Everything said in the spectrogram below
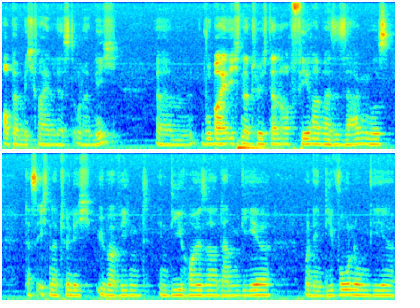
ob er mich reinlässt oder nicht. Ähm, wobei ich natürlich dann auch fairerweise sagen muss, dass ich natürlich überwiegend in die Häuser dann gehe und in die Wohnungen gehe,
